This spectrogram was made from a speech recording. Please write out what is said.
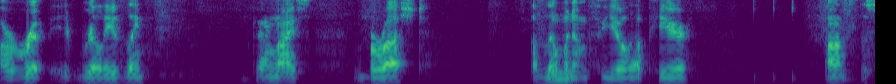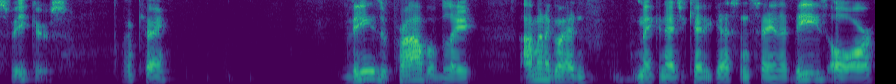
or rip it real easily. Got a nice brushed aluminum feel up here on the speakers. Okay. These are probably I'm going to go ahead and make an educated guess and say that these are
